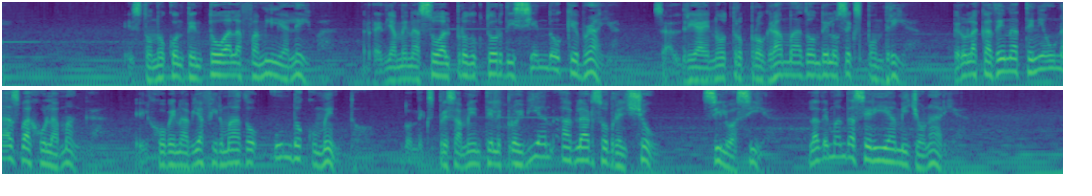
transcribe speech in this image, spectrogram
Esto no contentó a la familia Leiva. Reddy amenazó al productor diciendo que Brian saldría en otro programa donde los expondría, pero la cadena tenía un as bajo la manga. El joven había firmado un documento donde expresamente le prohibían hablar sobre el show. Si lo hacía, la demanda sería millonaria.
